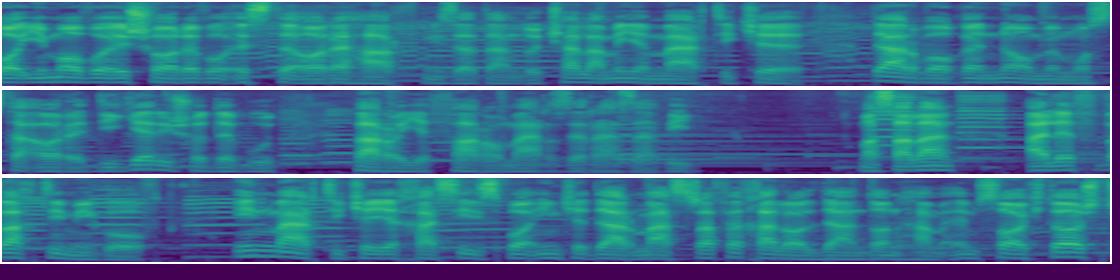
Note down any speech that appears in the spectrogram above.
با ایما و اشاره و استعاره حرف می زدند و کلمه مرتیکه در واقع نام مستعار دیگری شده بود برای فرامرز رضوی. مثلا الف وقتی می گفت این مرتیکه خسیس با اینکه در مصرف خلال دندان هم امساک داشت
